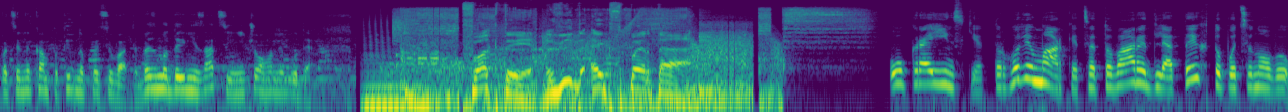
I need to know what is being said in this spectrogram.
працівникам потрібно працювати. Без модернізації нічого не буде. Факти від експерта. Українські торгові марки це товари для тих, хто поціновує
